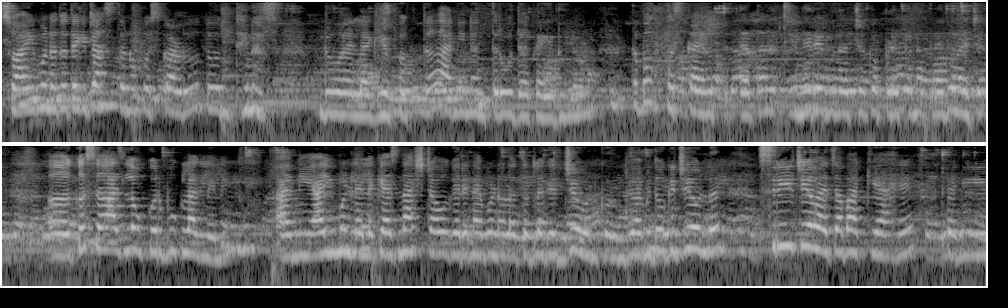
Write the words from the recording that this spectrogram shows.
सो आई म्हणत होते की जास्त नकोस काढू दोन तीनच धुवायला घे फक्त आणि नंतर उद्या काही धुवून. तर बघ कसं काय होतं ते आता. आणि रेग्युलरचे कपडे पण आपले धुवायचे. कसं आज लवकर भूक लागलेली. आणि आई म्हणलेलं की आज नाश्ता वगैरे नाही बनवला तर लगेच जेवण करून घेऊ. आम्ही दोघी जेवलं. श्री जेवायचा बाकी आहे. त्यांनी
